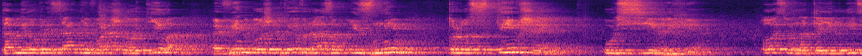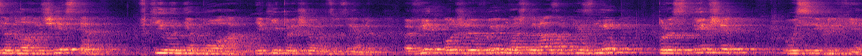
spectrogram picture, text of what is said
та в необрізанні вашого тіла, Він оживив разом із ним, простивши усі гріхи. Ось вона таємниця благочестя, втілення Бога, який прийшов на цю землю. Він оживив наш разом із ним, простивши усі гріхи.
